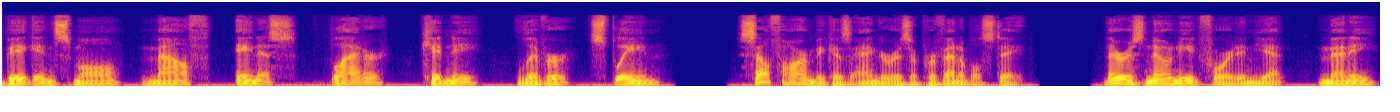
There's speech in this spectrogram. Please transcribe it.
big and small, mouth, anus, bladder, kidney, liver, spleen. Self harm because anger is a preventable state. There is no need for it, and yet, many,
